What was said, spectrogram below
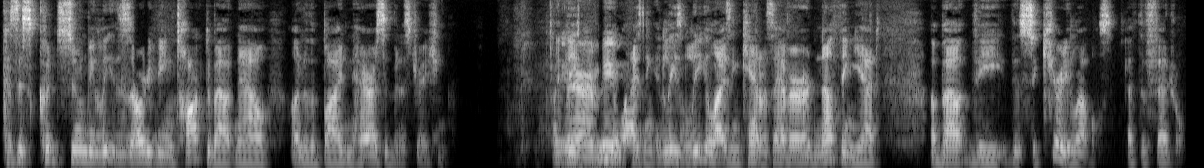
Because this could soon be, this is already being talked about now under the Biden Harris administration. At yeah, least I mean, legalizing, at least legalizing cannabis. I haven't heard nothing yet about the the security levels at the federal.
